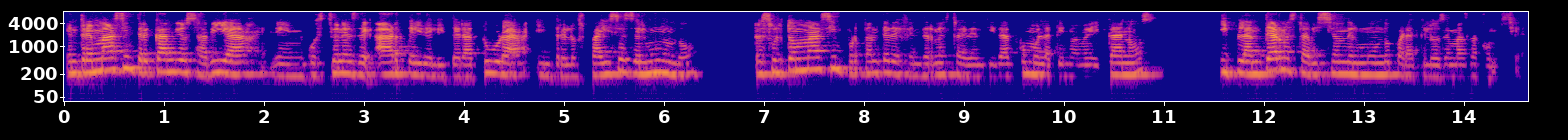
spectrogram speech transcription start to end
Entre más intercambios había en cuestiones de arte y de literatura entre los países del mundo, resultó más importante defender nuestra identidad como latinoamericanos y plantear nuestra visión del mundo para que los demás la conocieran.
